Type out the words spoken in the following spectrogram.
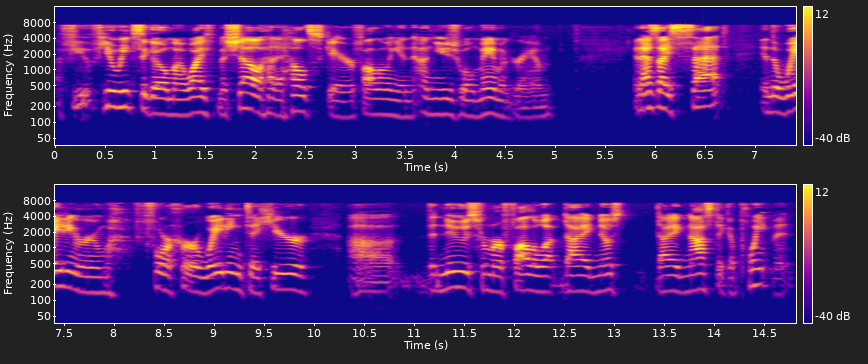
A few, few weeks ago, my wife Michelle had a health scare following an unusual mammogram. And as I sat in the waiting room for her, waiting to hear uh, the news from her follow up diagnos- diagnostic appointment,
